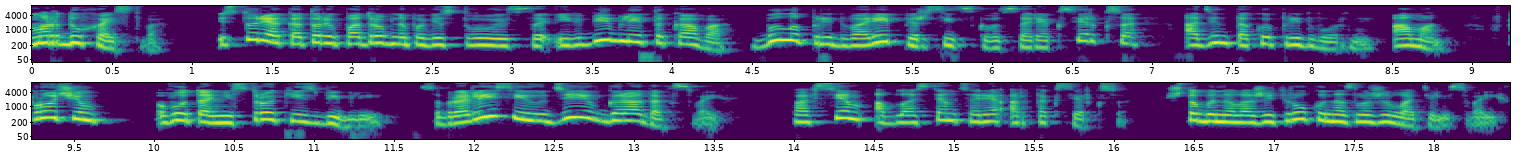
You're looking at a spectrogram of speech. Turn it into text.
Мордухайство. История, о которой подробно повествуется и в Библии, такова: было при дворе персидского царя Ксеркса один такой придворный Аман. Впрочем, вот они строки из Библии. Собрались иудеи в городах своих по всем областям царя Артаксеркса, чтобы наложить руку на зложелателей своих.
